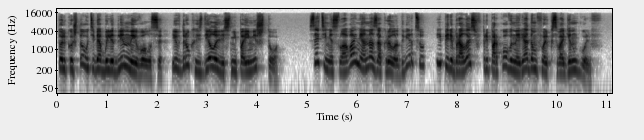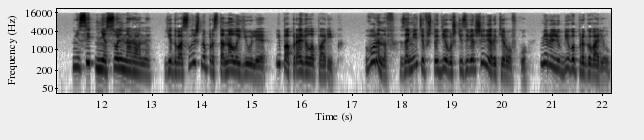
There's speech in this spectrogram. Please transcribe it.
только что у тебя были длинные волосы, и вдруг сделались не пойми что». С этими словами она закрыла дверцу и перебралась в припаркованный рядом Volkswagen Golf. «Не сыпь мне соль на раны», – едва слышно простонала Юлия и поправила парик. Воронов, заметив, что девушки завершили рокировку, миролюбиво проговорил.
